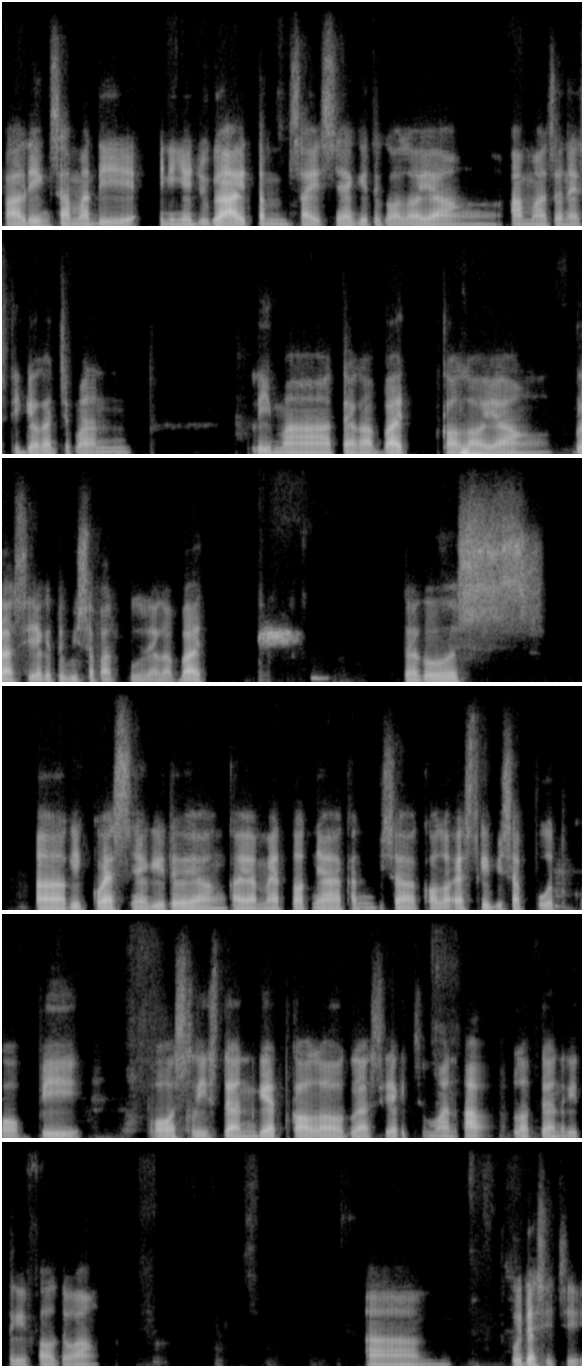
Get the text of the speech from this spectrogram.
paling sama di ininya juga item size-nya gitu. Kalau yang Amazon S3 kan cuman 5 terabyte, kalau yang Glacier itu bisa 40 terabyte. Terus eh, request-nya gitu yang kayak metodenya kan bisa kalau S3 bisa put, copy, post, list, dan get. Kalau Glacier cuman upload dan retrieval doang. Em, udah sih, Ci.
